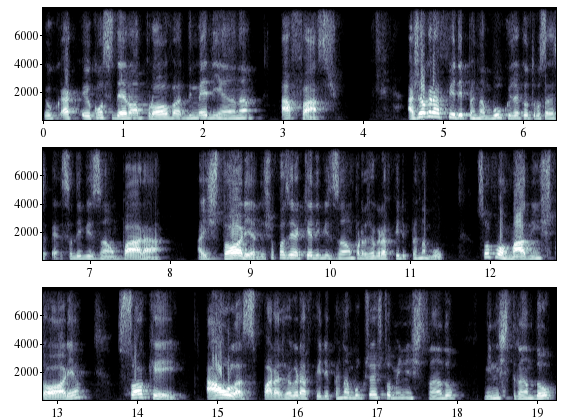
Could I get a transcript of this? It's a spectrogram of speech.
eu, eu considero uma prova de mediana a fácil. A geografia de Pernambuco, já que eu trouxe essa divisão para a história, deixa eu fazer aqui a divisão para a geografia de Pernambuco. Sou formado em história, só que aulas para a geografia de Pernambuco já estou ministrando, ministrando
